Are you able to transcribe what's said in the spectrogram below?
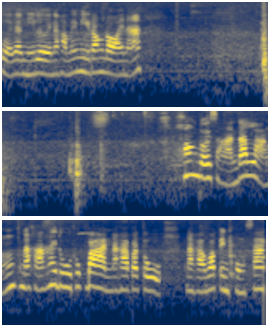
สวยๆแบบนี้เลยนะคะ ไม่มีร่องรอยนะ ห้องโดยสารด้านหลังนะคะ ให้ดูทุกบานนะคะ ประตูนะคะว่าเป็นโครงสร้าง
